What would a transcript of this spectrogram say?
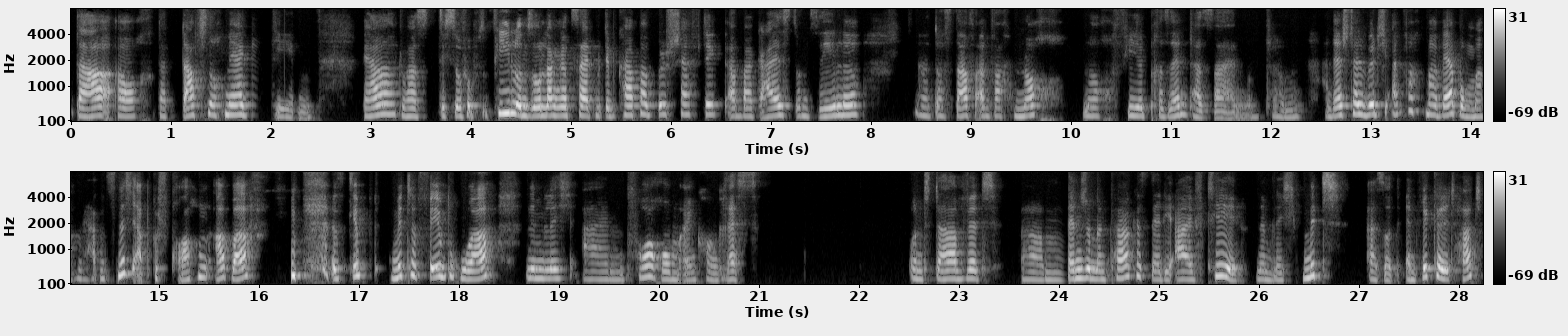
da auch, da darf es noch mehr geben. Ja, du hast dich so viel und so lange Zeit mit dem Körper beschäftigt, aber Geist und Seele, das darf einfach noch, noch viel präsenter sein. Und ähm, an der Stelle würde ich einfach mal Werbung machen. Wir hatten es nicht abgesprochen, aber es gibt Mitte Februar nämlich ein Forum, ein Kongress. Und da wird ähm, Benjamin Perkins, der die AfT nämlich mit, also entwickelt hat,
